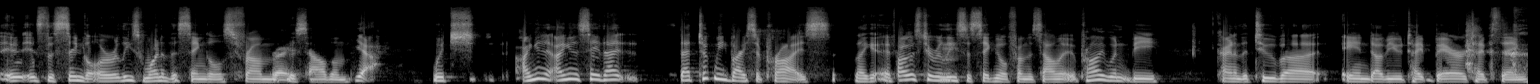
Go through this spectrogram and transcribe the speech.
is the single, or at least one of the singles from Right. this album. Yeah. Which I'm gonna I'm gonna say that that took me by surprise. Like if I was to release a signal from this album, it probably wouldn't be kind of the tuba A and W type bear type thing.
